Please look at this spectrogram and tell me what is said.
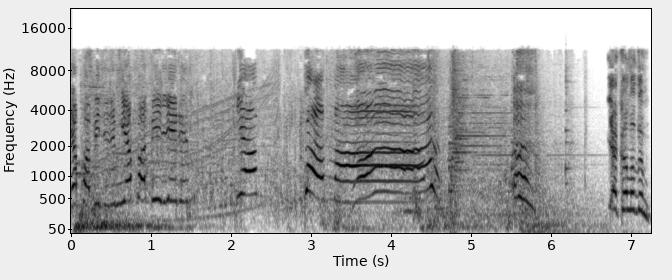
Yapabilirim, yapabilirim. Yapamam. Yakaladım.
